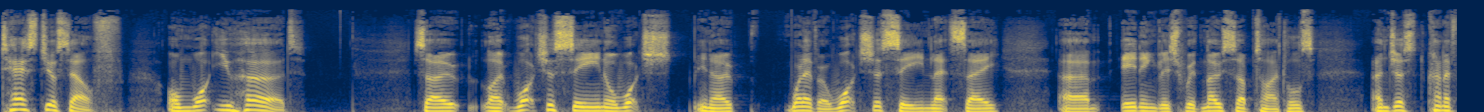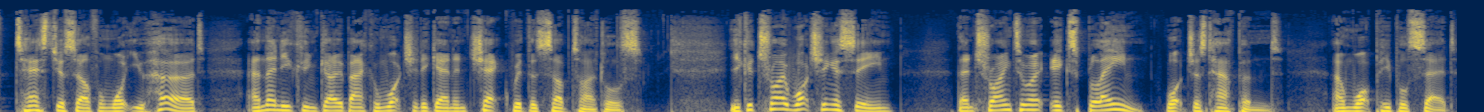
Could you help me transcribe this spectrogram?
test yourself on what you heard. So, like, watch a scene or watch, you know, whatever, watch a scene, let's say, um, in English with no subtitles, and just kind of test yourself on what you heard, and then you can go back and watch it again and check with the subtitles. You could try watching a scene, then trying to explain what just happened and what people said.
